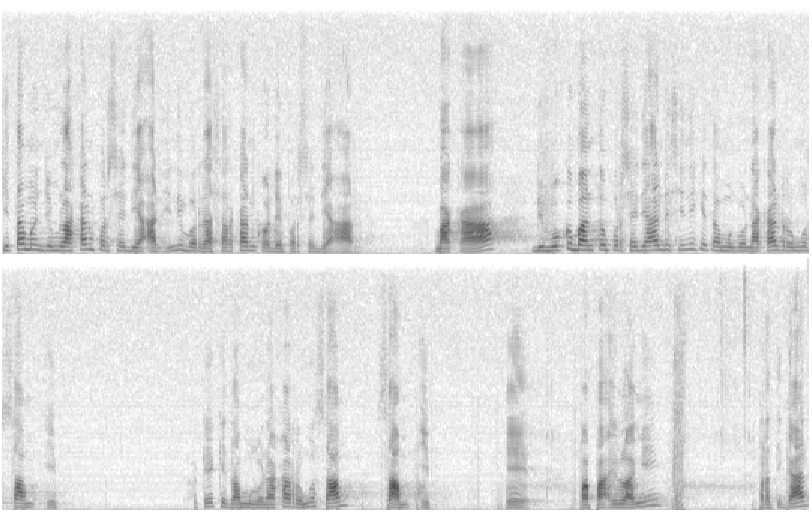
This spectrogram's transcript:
kita menjumlahkan persediaan ini berdasarkan kode persediaan. Maka di buku bantu persediaan di sini kita menggunakan rumus sum if. Oke, kita menggunakan rumus sum sum if. Oke, Bapak ulangi. Perhatikan.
